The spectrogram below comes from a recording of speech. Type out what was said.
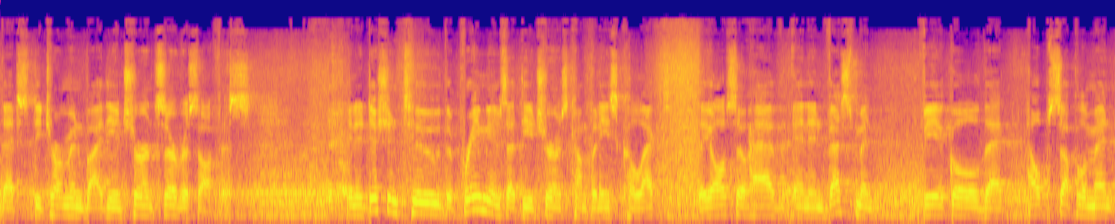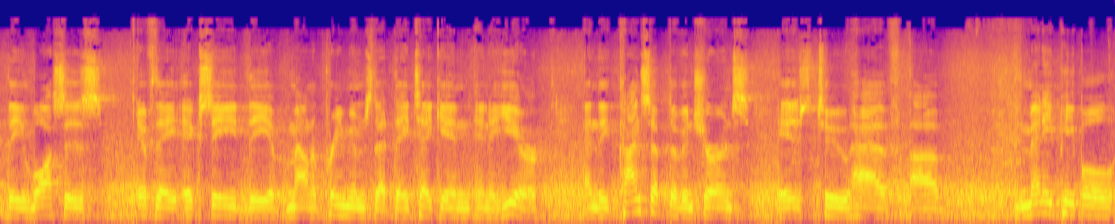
that's determined by the Insurance Service Office. In addition to the premiums that the insurance companies collect, they also have an investment vehicle that helps supplement the losses if they exceed the amount of premiums that they take in in a year. And the concept of insurance is to have uh, many people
